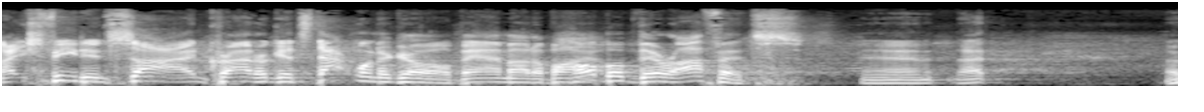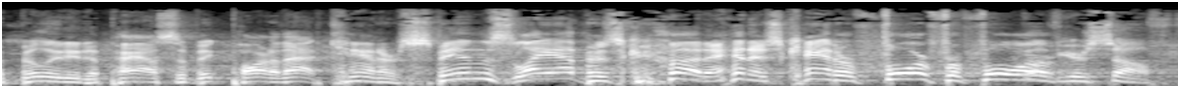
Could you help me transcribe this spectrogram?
Nice feed inside. Crowder gets that one to go. Bam out of hub of their offense. And that Ability to pass, a big part of that. Kanter spins, layup is good, and it's Kanter four for four. Of yourself.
